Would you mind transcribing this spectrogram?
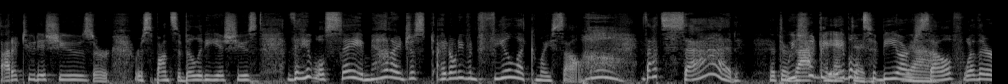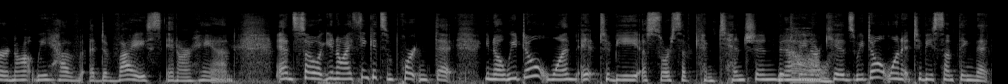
attitude issues or responsibility issues, they will say, "Man, I just, I don't even feel like myself." That's sad. That they're we should be able to be Yeah. whether or not we have a device in our hand. And so, you know, I think it's important that you know we don't want it to be a source of contention between our kids. We don't want it to be something that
